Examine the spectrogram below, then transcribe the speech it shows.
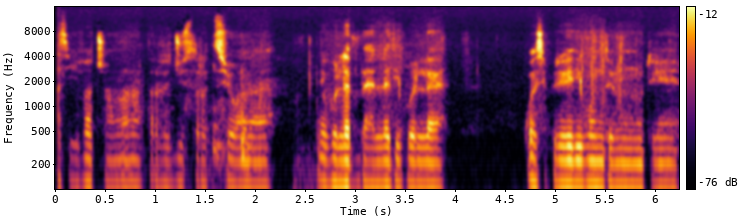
Sì, facciamo un'altra registrazione di quelle belle, di quelle quasi prive di contenuti,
